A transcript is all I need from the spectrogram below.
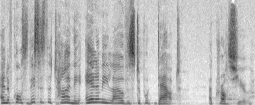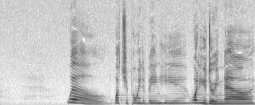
And of course, this is the time the enemy loves to put doubt across you. Well, what's your point of being here? What are you doing now?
